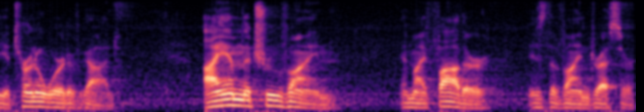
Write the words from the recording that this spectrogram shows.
The eternal Word of God. I am the true vine, and my Father is the vine dresser.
